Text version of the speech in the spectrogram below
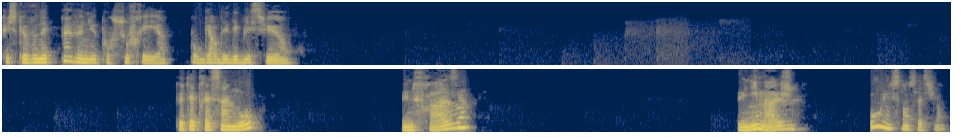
Puisque vous n'êtes pas venu pour souffrir, pour garder des blessures. Peut-être est-ce un mot, une phrase, une image ou une sensation.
